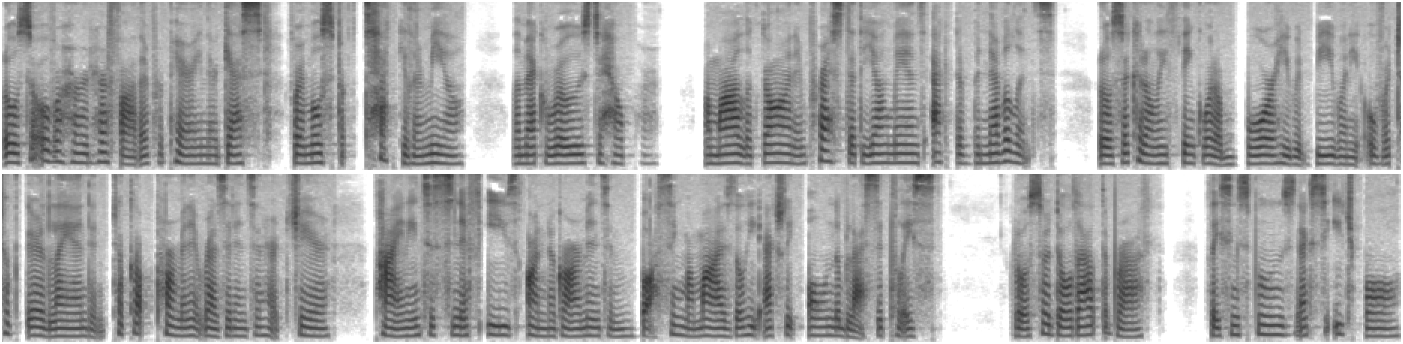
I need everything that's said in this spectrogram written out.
Rosa overheard her father preparing their guests for a most spectacular meal. Lamech rose to help her. Mamma looked on, impressed at the young man's act of benevolence. Rosa could only think what a bore he would be when he overtook their land and took up permanent residence in her chair, pining to sniff Eve's undergarments and bossing Mamma as though he actually owned the blasted place. Rosa doled out the broth, placing spoons next to each bowl,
